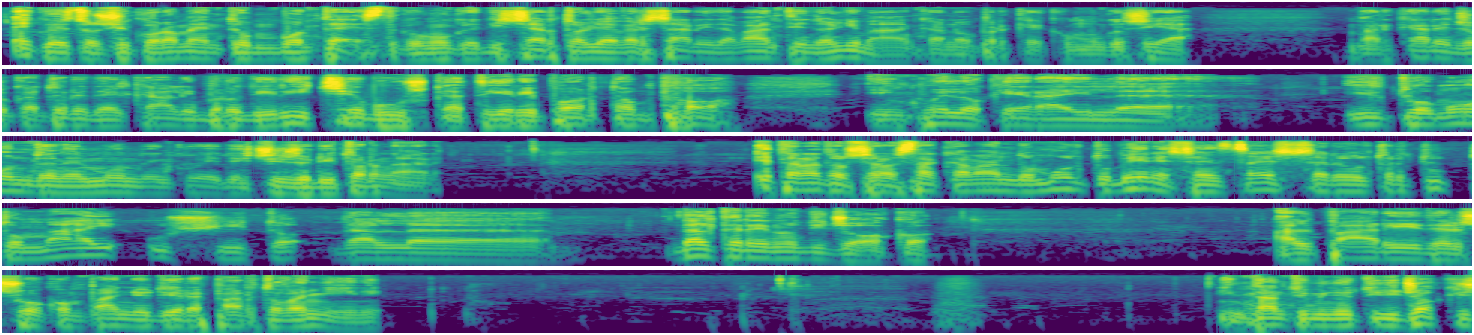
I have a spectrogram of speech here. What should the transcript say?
E questo sicuramente è un buon test, comunque di certo gli avversari davanti non gli mancano, perché comunque sia marcare giocatori del calibro di Ricci e Busca ti riporta un po' in quello che era il, il tuo mondo nel mondo in cui hai deciso di tornare. E tra l'altro se la sta cavando molto bene senza essere oltretutto mai uscito dal, dal terreno di gioco, al pari del suo compagno di reparto Vagnini. Intanto i minuti di, giochi,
